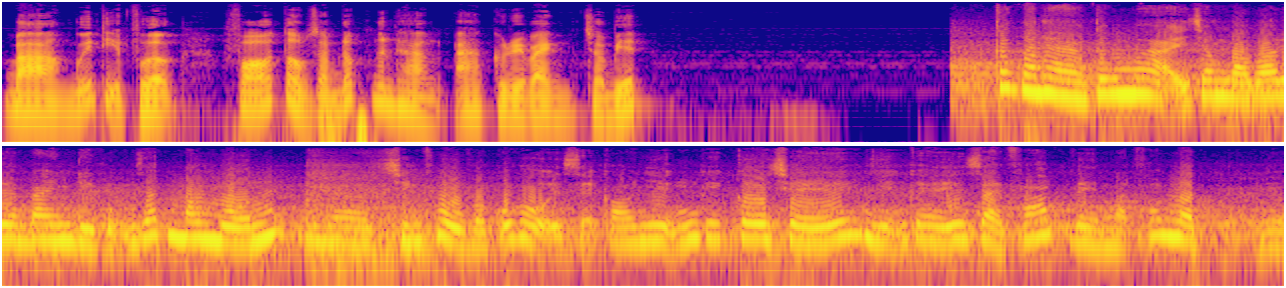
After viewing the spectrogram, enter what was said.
Bà Nguyễn Thị Phượng, Phó Tổng Giám đốc Ngân hàng Agribank cho biết. Các ngân hàng thương mại trong đó Agribank thì cũng rất mong muốn ờ, chính phủ và quốc hội sẽ có những cái cơ chế, những cái giải pháp về mặt pháp luật được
